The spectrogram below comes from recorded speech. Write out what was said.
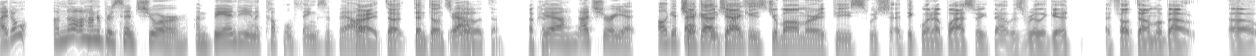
I don't. I'm not 100 percent sure. I'm bandying a couple things about. All right, th- then don't spoil yeah. it then. Okay. Yeah, not sure yet. I'll get back to that. check out Jackie's Jamal Murray piece, which I think went up last week. That was really good. I felt dumb about uh,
